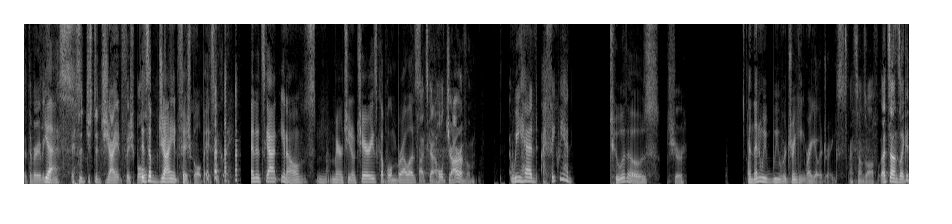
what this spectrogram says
at the very beginning. Yes. It's just a giant fishbowl. It's a giant fishbowl, basically. and it's got, you know, some maraschino cherries, a couple umbrellas. Oh, it's got a whole jar of them. We had, I think we had two of those, Sure. and then we we were drinking regular drinks. That sounds awful. That sounds like a,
